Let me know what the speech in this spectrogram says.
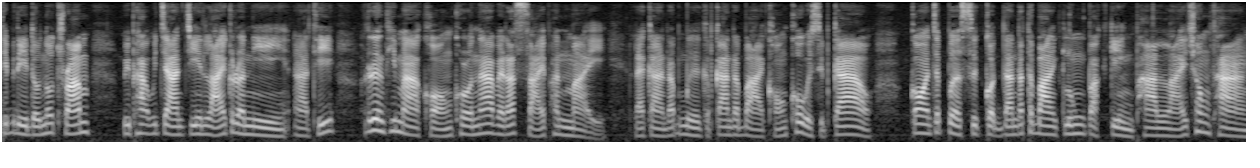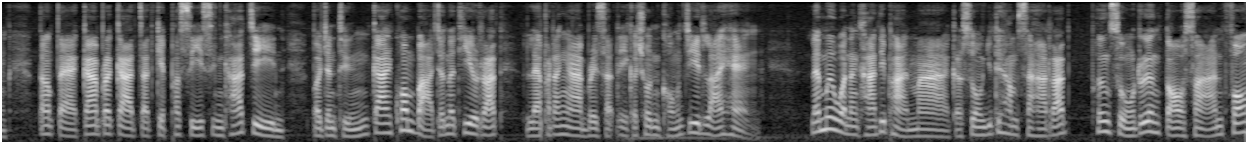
ธิบดีโดนัลด์ทรัมป์วิพากษ์วิจารณ์จีนหลายกรณี อาทิเรื่องที่มาของโคโรนาไวรัสสายพันธุ์ใหม่ และการรับมือกับการระบาดของโควิด -19 ก่อนจะเปิดศึกกดดันรัฐบาลกรุงปักกิ่งผ่านหลายช่องทาง ตั้งแต่การประกาศจัดเก็บภาษีสินค้าจีน ไปจนถึงการคว่ำบาตรเจ้าหน้าที่รัฐ และพนักงานบริษัทเอกชนของจีนหลายแห่ง และเมื่อวันอังคารที่ผ่านมากระทรวงยุติธรรมสหรัฐ เพิ่งส่งเรื่องต่อศาลฟ้อง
